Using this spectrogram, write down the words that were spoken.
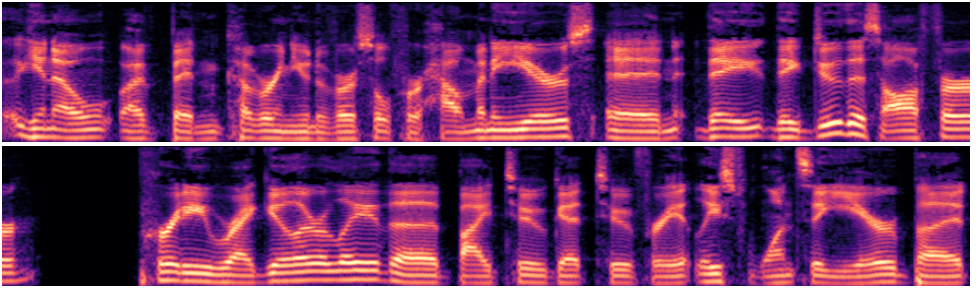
uh, you know, I've been covering Universal for how many years, and they they do this offer pretty regularly. The buy two get two free at least once a year, but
